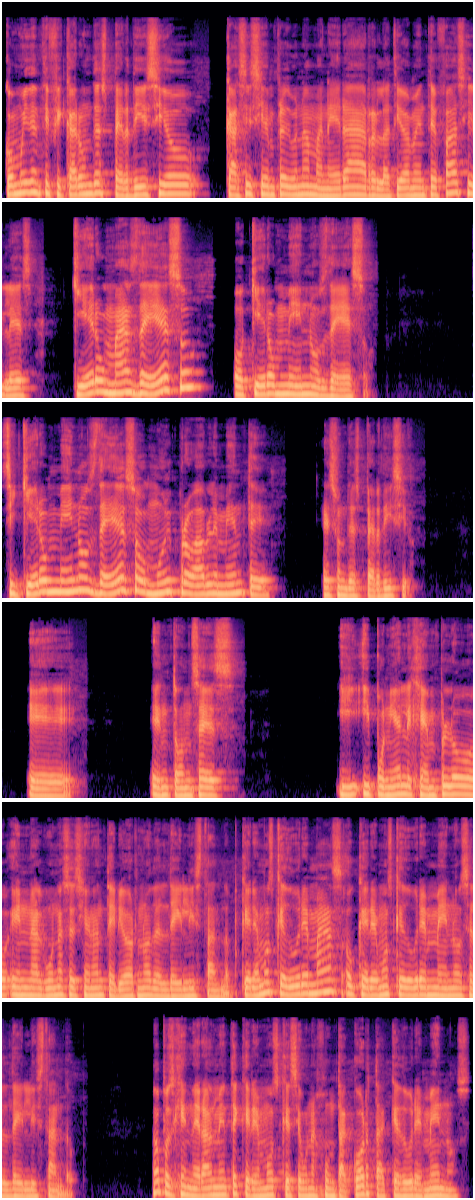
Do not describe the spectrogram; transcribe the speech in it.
¿Cómo identificar un desperdicio casi siempre de una manera relativamente fácil? Es, ¿quiero más de eso o quiero menos de eso? Si quiero menos de eso, muy probablemente es un desperdicio. Eh, entonces, y, ponía el ejemplo en alguna sesión anterior, ¿no? Del daily stand-up. ¿Queremos que dure más o queremos que dure menos el daily stand-up? No, pues generalmente queremos que sea una junta corta, que dure menos.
